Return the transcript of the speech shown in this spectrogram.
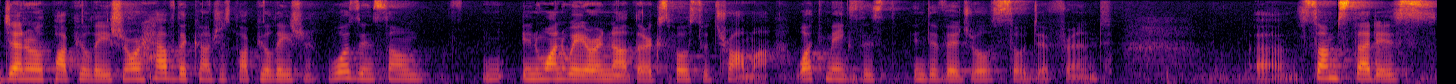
general population or half the country's population was in some in one way or another exposed to trauma, what makes these individuals so different? Um, some studies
